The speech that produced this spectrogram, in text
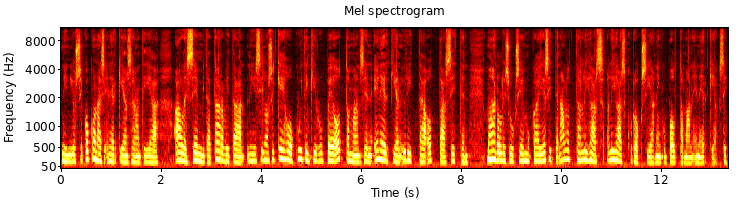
niin jos se kokonaisenergiansaanti jää alle sen, mitä tarvitaan, niin silloin se keho kuitenkin rupeaa ottamaan sen energian, yrittää ottaa sitten mahdollisuuksien mukaan ja sitten aloittaa lihas, lihaskudoksia niin kuin polttamaan energiaksi.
